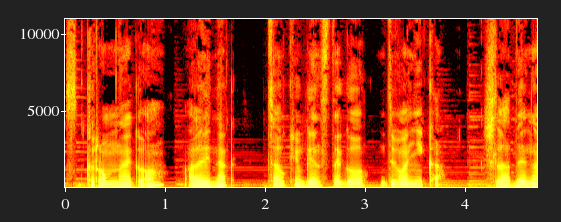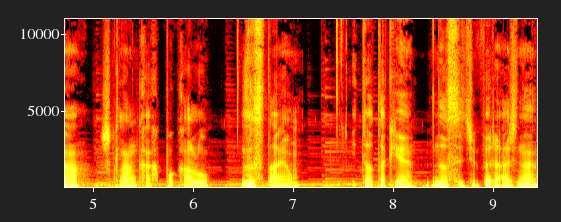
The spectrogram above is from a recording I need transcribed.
skromnego, ale jednak całkiem gęstego dywanika. Ślady na szklankach pokalu zostają i to takie dosyć wyraźne.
